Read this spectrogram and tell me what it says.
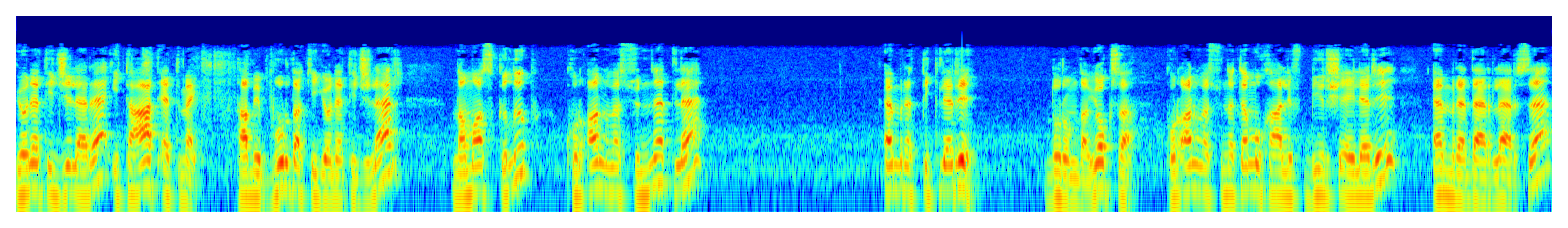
yöneticilere itaat etmek. Tabi buradaki yöneticiler namaz kılıp Kur'an ve sünnetle emrettikleri durumda. Yoksa Kur'an ve sünnete muhalif bir şeyleri emrederlerse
